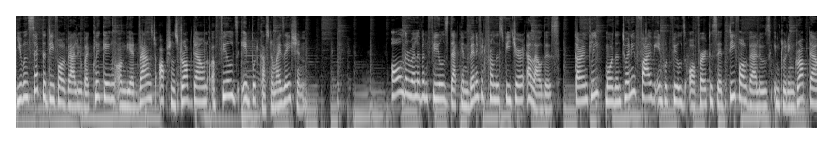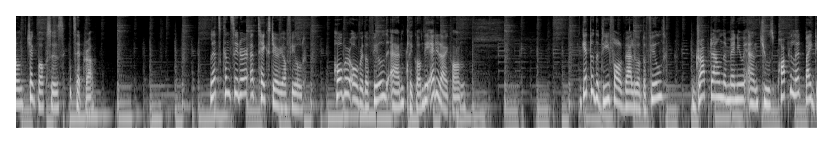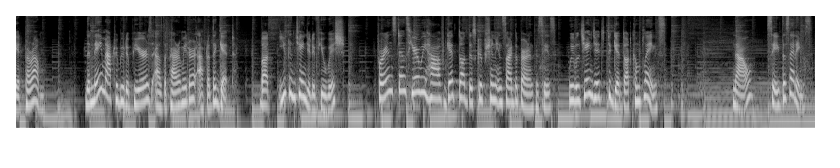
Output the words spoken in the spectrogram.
You will set the default value by clicking on the Advanced Options drop-down of Fields Input Customization. All the relevant fields that can benefit from this feature allow this. Currently, more than 25 input fields offer to set default values including drop-down, checkboxes, etc. Let's consider a text area field. Hover over the field and click on the edit icon. Get to the default value of the field, drop down the menu and choose Populate by getParam. The name attribute appears as the parameter after the get, but you can change it if you wish. For instance, here we have get.description inside the parentheses. We will change it to get.complaints. Now, save the settings.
